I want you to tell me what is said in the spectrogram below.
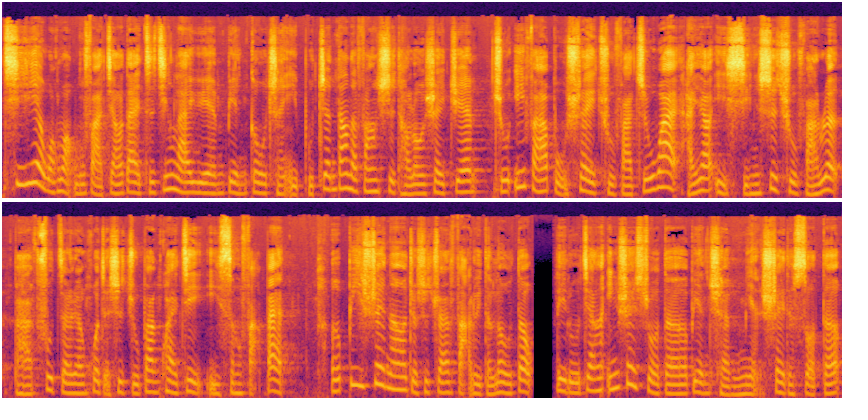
企业往往无法交代资金来源，便构成以不正当的方式逃漏税捐。除依法补税处罚之外，还要以刑事处罚论把负责人或者是主办会计移送法办。而避税呢，就是钻法律的漏洞，例如将应税所得变成免税的所得。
